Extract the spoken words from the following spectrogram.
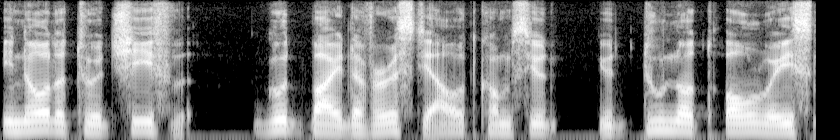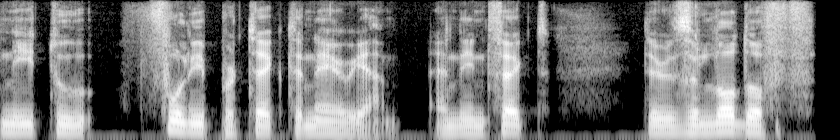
in order to achieve good biodiversity outcomes, you you do not always need to fully protect an area. And in fact, there is a lot of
